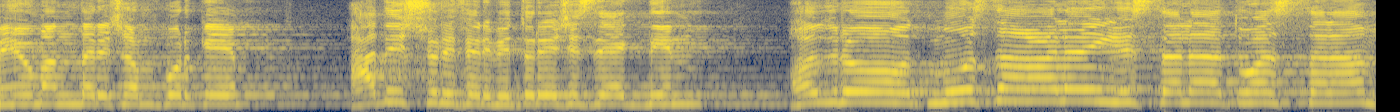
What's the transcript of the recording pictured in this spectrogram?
মেহমানদারি সম্পর্কে হাদিস শরীফের ভিতরে এসেছে একদিন হজরত মুসা আলাইসালাম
